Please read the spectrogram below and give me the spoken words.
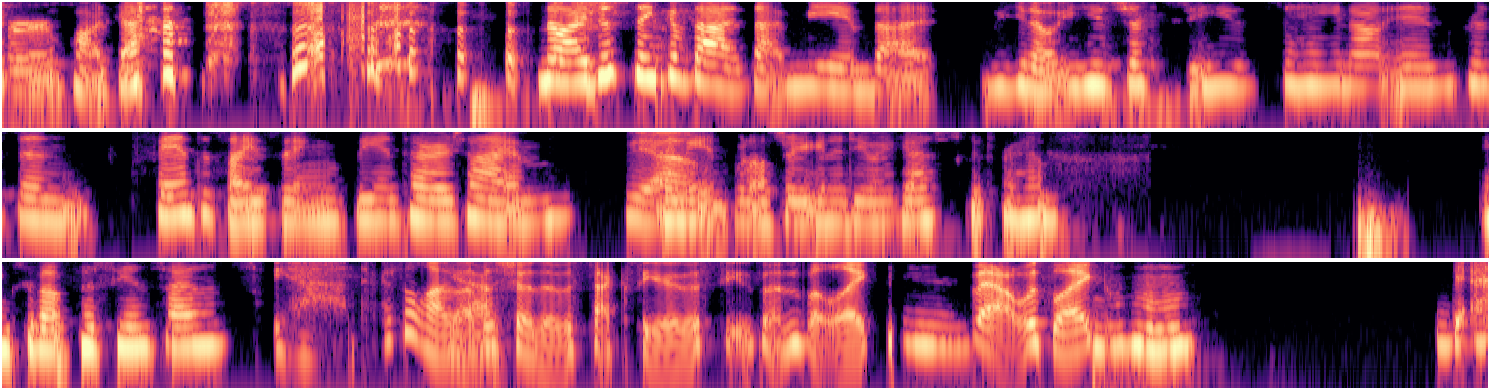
for podcasts. No, I just think of that that meme that you know he's just he's hanging out in prison fantasizing the entire time. yeah I mean, what else are you gonna do? I guess good for him. Thinks about pussy in silence. yeah there's a lot about the show that was sexier this season but like Mm. that was like, Mhm. Yeah.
